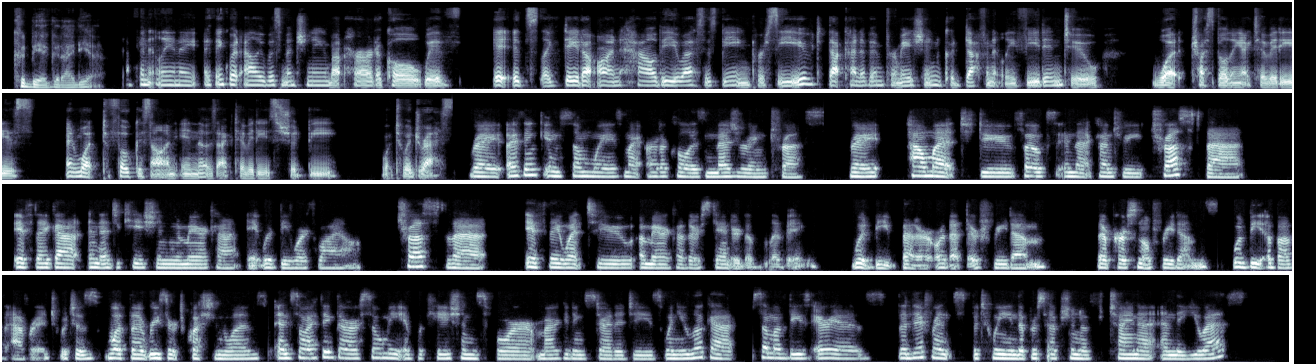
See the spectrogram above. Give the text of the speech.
could be a good idea definitely and I, I think what ali was mentioning about her article with it, it's like data on how the us is being perceived that kind of information could definitely feed into what trust building activities and what to focus on in those activities should be what to address. Right i think in some ways my article is measuring trust right? How much do folks in that country trust that if they got an education in america it would be worthwhile? Trust that if they went to America, their standard of living would be better, or that their freedom, their personal freedoms would be above average, which is what the research question was. And so I think there are so many implications for marketing strategies. When you look at some of these areas, the difference between the perception of China and the US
